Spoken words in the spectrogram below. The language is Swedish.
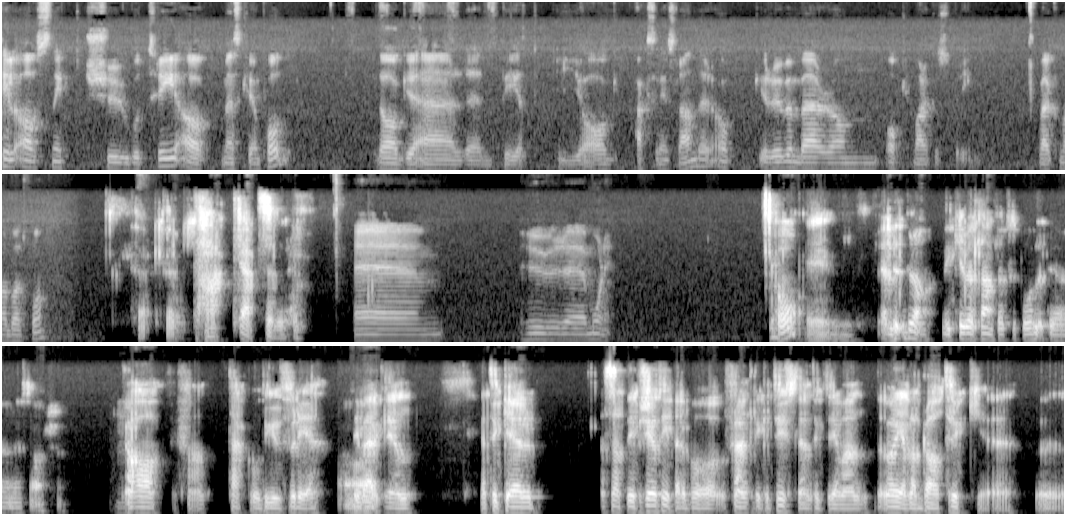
till avsnitt 23 av Mästkön podd. Idag är det jag, Axel Inslander och Ruben Barron och Marcus Bring. Välkomna båda två. Tack, tack. Tack Axel. Eh, hur eh, mår ni? Ja, eh, väldigt bra. Det är kul att landslagsuppehållet är snart. Mm. Ja, fan. Tack gode gud för det. Ja. Det är verkligen... Jag tycker... Jag satt i och för sig och tittade på Frankrike-Tyskland tyckte det var, det var en jävla bra tryck. eh,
